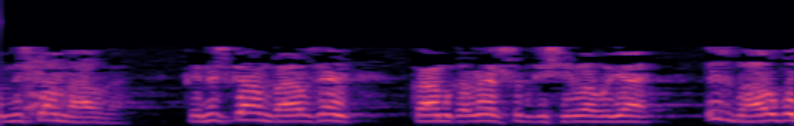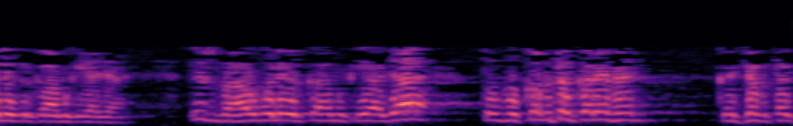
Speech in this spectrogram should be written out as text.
निष्काम भाव का। कि निष्काम भाव से काम करना सबकी सेवा हो जाए। इस भाव को लेकर काम किया जाए। इस भाव को लेकर काम किया जाए तो वो कब तक करे फिर? कि जब तक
